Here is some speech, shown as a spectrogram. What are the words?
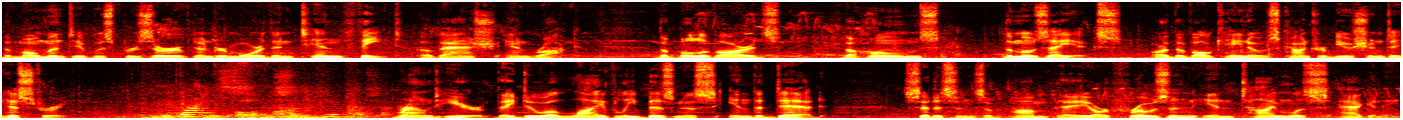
the moment it was preserved under more than 10 feet of ash and rock. The boulevards, the homes, the mosaics are the volcano's contribution to history. Round here, they do a lively business in the dead. Citizens of Pompeii are frozen in timeless agony.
